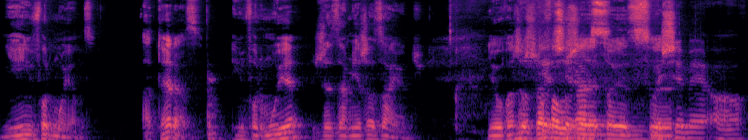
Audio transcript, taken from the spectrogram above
nie informując, a teraz informuje, że zamierza zająć. Nie uważasz, No, Rafał, że to jest. e, Słyszymy o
